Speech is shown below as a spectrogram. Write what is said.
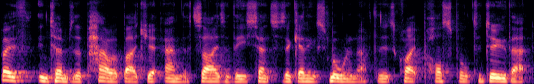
both in terms of the power budget and the size of these sensors are getting small enough that it's quite possible to do that.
